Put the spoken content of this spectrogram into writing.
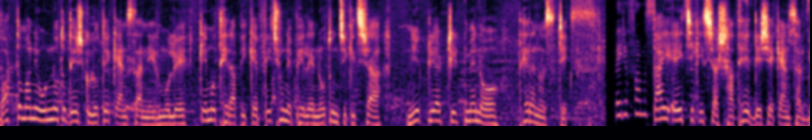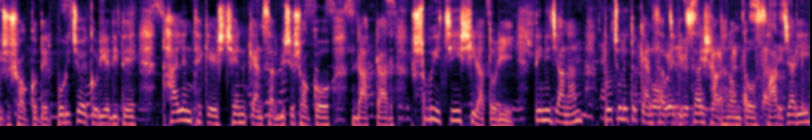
বর্তমানে উন্নত দেশগুলোতে ক্যান্সার নির্মূলে কেমোথেরাপিকে পেছনে ফেলে নতুন চিকিৎসা, নিউক্লিয়ার ট্রিটমেন্ট ও থেরানোস্টিক্স। তাই এই চিকিৎসার সাথে দেশে ক্যান্সার বিশেষজ্ঞদের পরিচয় করিয়ে দিতে থাইল্যান্ড থেকে এসছেন ক্যান্সার বিশেষজ্ঞ ডাক্তার সুইচি শিরাতরি। তিনি জানান প্রচলিত ক্যান্সার চিকিৎসায় সাধারণত সার্জারি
